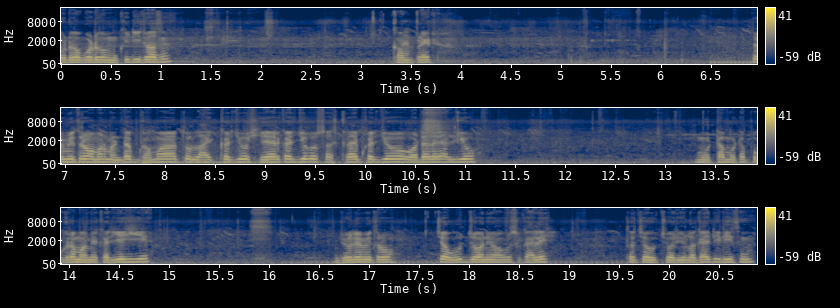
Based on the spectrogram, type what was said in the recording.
છોડવો બોડવો મૂકી દીધો છે. કમ્પ્લેટ તો મિત્રો, અમારો મંડપ ગમે તો લાઈક કરજો શેર કરજો સબસ્ક્રાઈબ કરજો ઓર્ડર આપજો મોટા મોટા પ્રોગ્રામ અમે કરીએ છીએ. જોઈ લો મિત્રો, ચૌદ જોને આવું છું કાલે. તો ચૌદ ચોરીઓ લગાવી દીધી છું.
